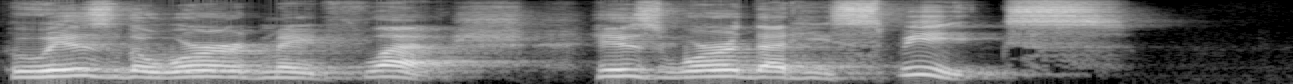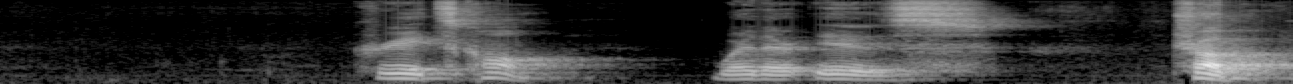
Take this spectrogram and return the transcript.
who is the Word made flesh, his word that he speaks creates calm where there is trouble.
